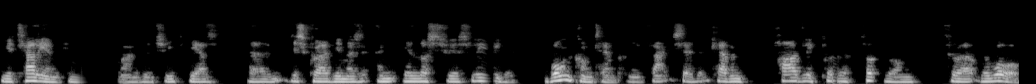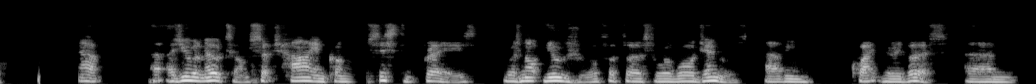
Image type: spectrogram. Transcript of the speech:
the Italian commander in chief, Diaz, um, described him as an illustrious leader. One contemporary, in fact, said that Cavan hardly put a foot wrong throughout the war. Now, as you will know, Tom, such high and consistent praise was not usual for First World War generals. I mean, quite the reverse. Um,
